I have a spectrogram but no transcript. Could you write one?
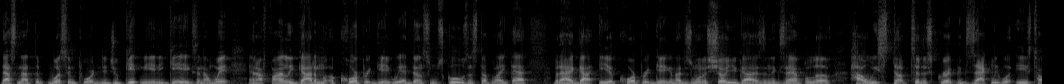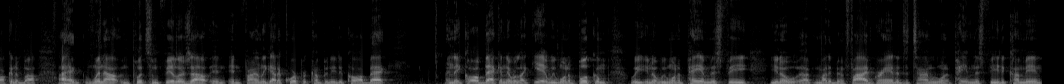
That's not the, what's important. Did you get me any gigs?" And I went and I finally got him a corporate gig. We had done some schools and stuff like that, but I had got E a corporate gig, and I just want to show you guys an example of how we stuck to the script, exactly what E's talking about. I had went out and put some feelers out, and, and finally got a corporate company to call back. And they called back and they were like, "Yeah, we want to book him. We, you know, we want to pay him this fee. You know, it might have been five grand at the time. We want to pay him this fee to come in."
